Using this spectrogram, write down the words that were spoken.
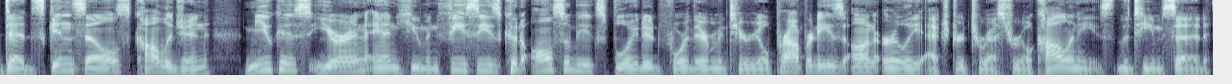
dead skin cells, collagen, mucus, urine, and human feces, could also be exploited for their material properties on early extraterrestrial colonies, the team said,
